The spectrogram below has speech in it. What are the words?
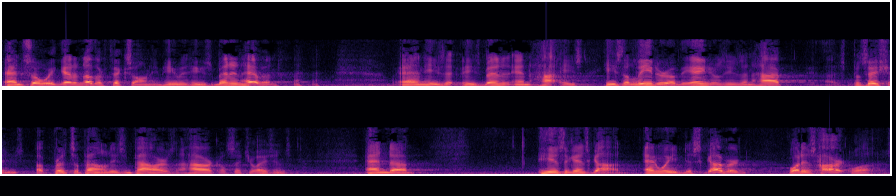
And so we get another fix on him. He he's been in heaven, and he's he's been in high, he's he's the leader of the angels. He's in high positions of principalities and powers, hierarchical situations, and uh, he is against God. And we discovered what his heart was.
